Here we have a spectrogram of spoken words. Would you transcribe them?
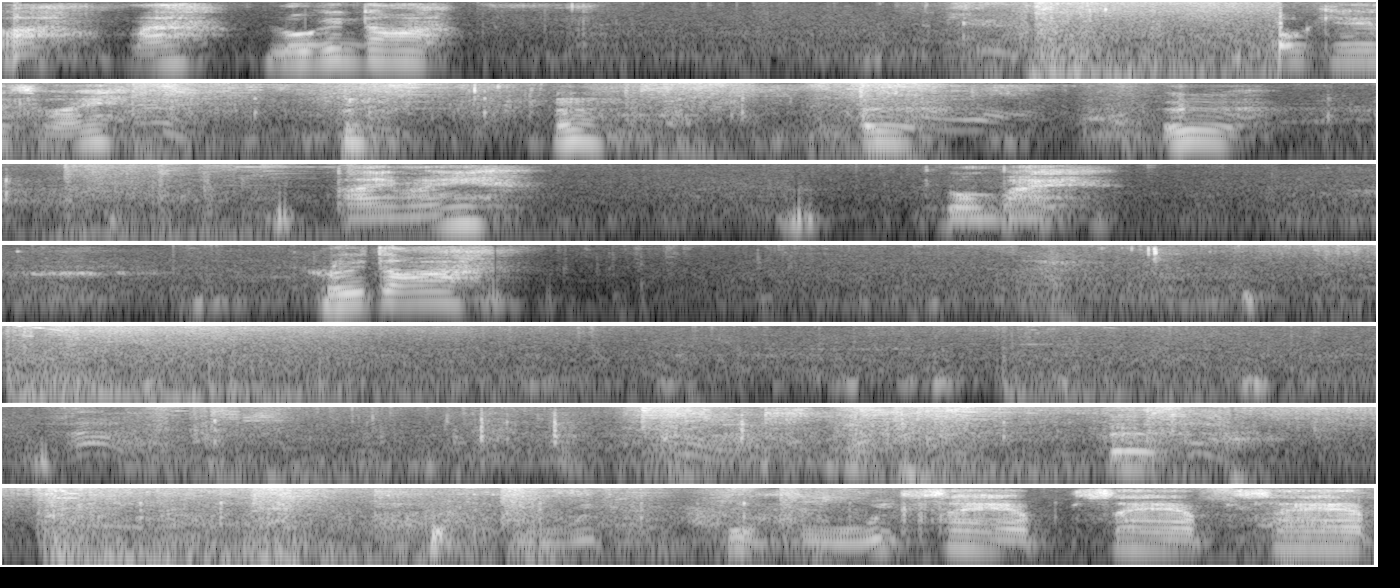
อะมาลุกกันต่อ โอเค สวยอืมอืมเออเออตายไหม ลงไปลุยต่อ โอ้โหแสบแสบแสบ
